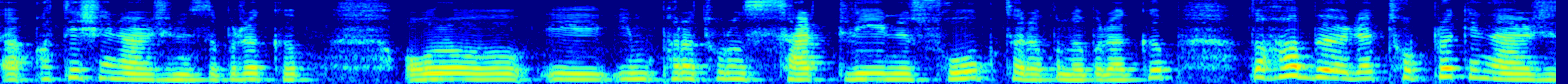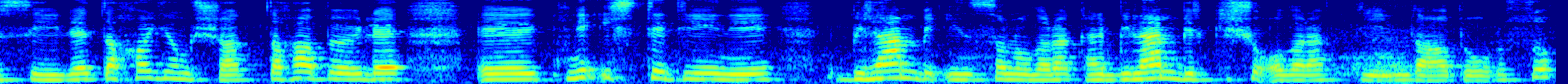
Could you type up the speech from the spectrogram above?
e, ateş enerjinizi bırakıp o e, imparatorun sertliğini, soğuk tarafını bırakıp daha böyle toprak enerjisiyle daha yumuşak, daha böyle e, ne istediğini bilen bir insan olarak, hani bilen bir kişi olarak diyeyim daha doğrusu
